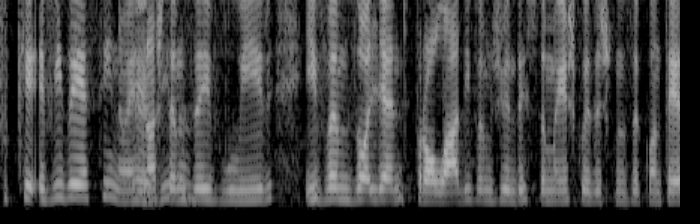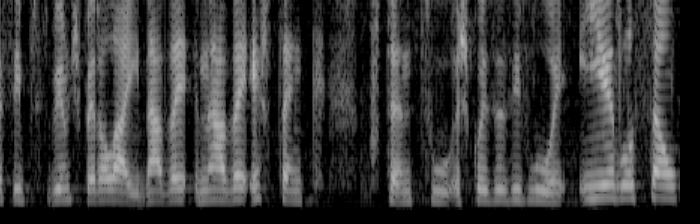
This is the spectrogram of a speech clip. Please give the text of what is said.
porque a vida é assim, não é? É a nós vida. estamos a evoluir e vamos olhando para o lado e vamos vendo também as coisas que nos acontecem e percebemos, espera lá, e nada, é- nada é estanque. Portanto, as coisas evoluem. E em relação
